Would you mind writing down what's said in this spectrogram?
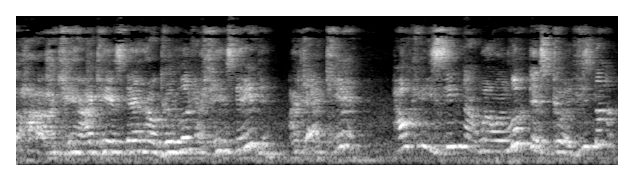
Ah, I can't, I can't stand how good look. I can't stand it. I, I can't. How can he sing that well and look this good? He's not.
